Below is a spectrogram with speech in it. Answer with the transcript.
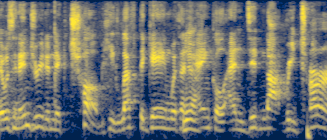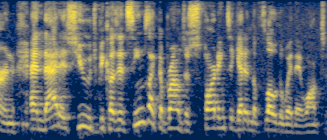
there was an injury to Nick Chubb. He left the game with an yeah. ankle and did not return. And that is huge because it seems like the Browns are starting to get in the flow the way they want to.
